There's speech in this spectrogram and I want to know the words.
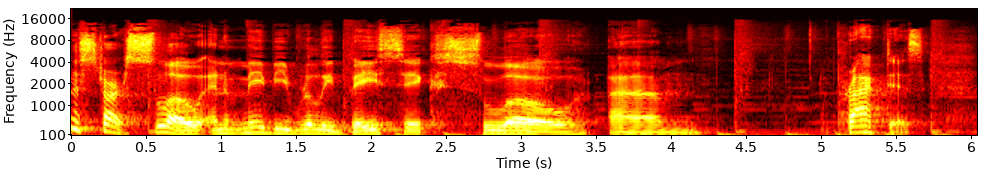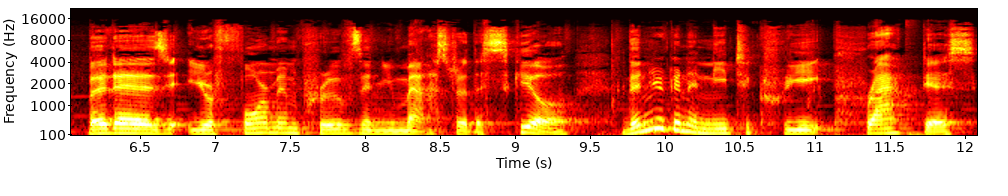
to start slow and it may be really basic, slow um, practice. But as your form improves and you master the skill, then you're gonna need to create practice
